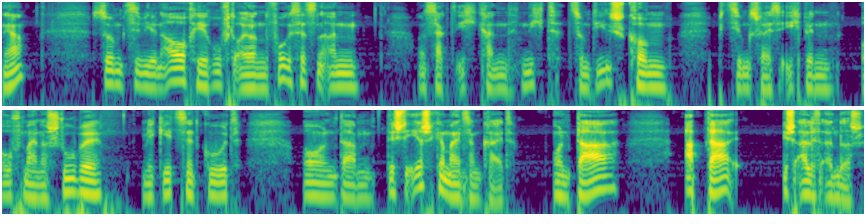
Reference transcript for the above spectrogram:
Ja? So im Zivilen auch. Hier ruft euren Vorgesetzten an und sagt, ich kann nicht zum Dienst kommen, beziehungsweise ich bin auf meiner Stube, mir geht's nicht gut. Und ähm, das ist die erste Gemeinsamkeit. Und da, ab da ist alles anders.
